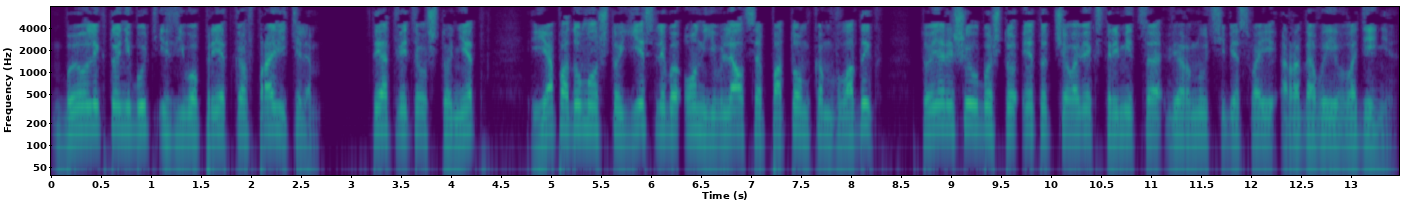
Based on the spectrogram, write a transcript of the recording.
был ли кто-нибудь из его предков правителем? Ты ответил, что нет, и я подумал, что если бы он являлся потомком владык, то я решил бы, что этот человек стремится вернуть себе свои родовые владения.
